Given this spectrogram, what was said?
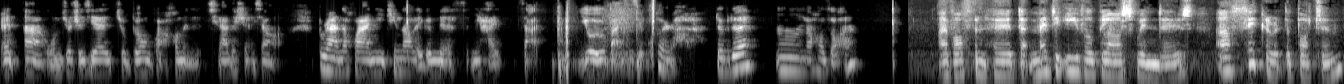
人啊，我们就直接就不用管后面的其他的选项了，不然的话，你听到了一个 myth，你还咋又有把自己困扰了，对不对？嗯，然后走啊。I've often heard that medieval glass windows are thicker at the bottom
